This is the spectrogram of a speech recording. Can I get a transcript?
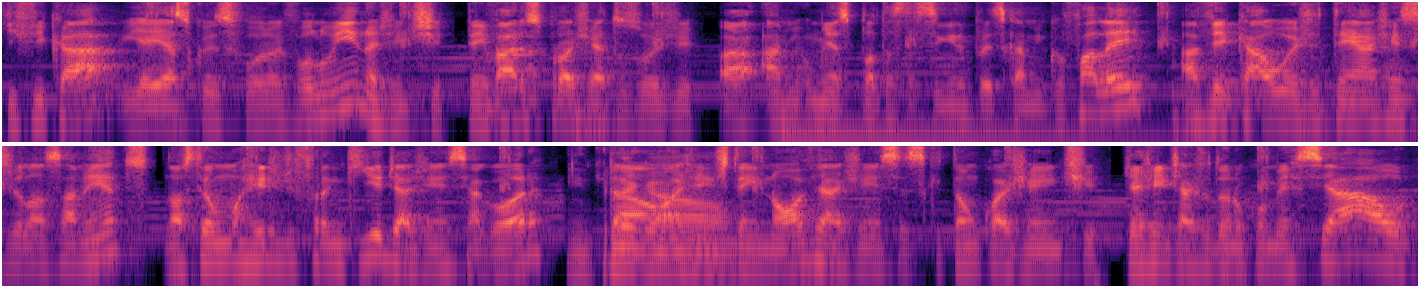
que ficaram, e aí as coisas foram evoluindo. A gente tem vários projetos hoje. A, a, Minhas Plantas está seguindo por esse caminho que eu falei. A VK hoje tem a agência de lançamentos. Nós temos uma rede de franquia de agência agora. Então a gente tem nove agências que estão com a gente, que a gente ajuda no comercial,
